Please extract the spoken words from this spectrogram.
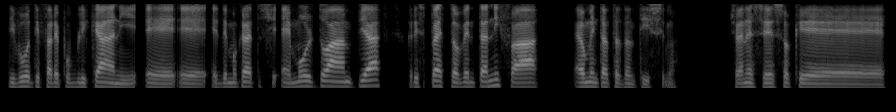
di voti fra repubblicani e, e, e democratici è molto ampia rispetto a vent'anni fa è aumentata tantissimo. Cioè nel senso che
